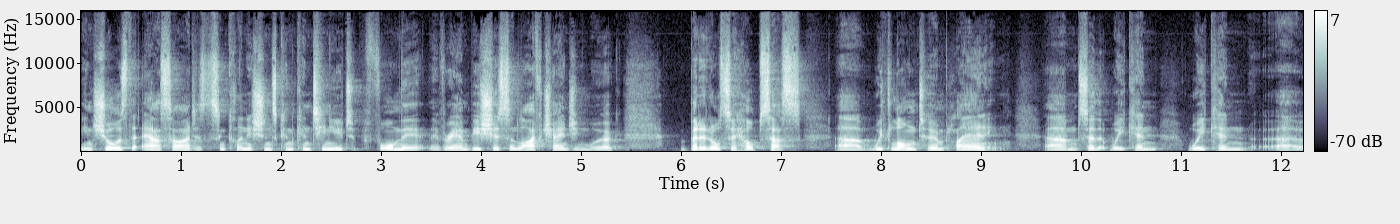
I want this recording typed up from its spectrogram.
ensures that our scientists and clinicians can continue to perform their, their very ambitious and life-changing work but it also helps us uh, with long-term planning um, so that we can, we can uh,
